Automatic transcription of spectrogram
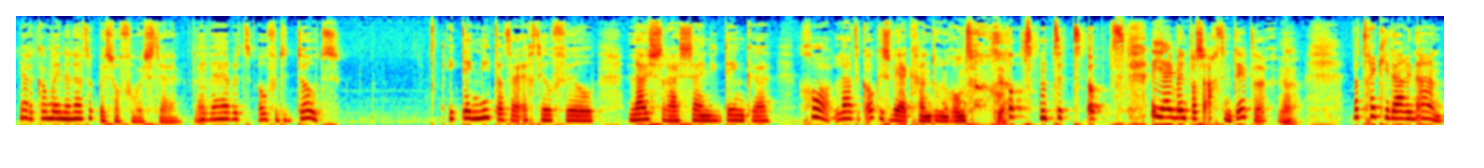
Ja, dat kan ik me inderdaad ook best wel voorstellen. Ja. Hey, we hebben het over de dood. Ik denk niet dat er echt heel veel luisteraars zijn die denken: Goh, laat ik ook eens werk gaan doen ja. rondom de dood. En jij bent pas 38. Ja. Wat trek je daarin aan?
